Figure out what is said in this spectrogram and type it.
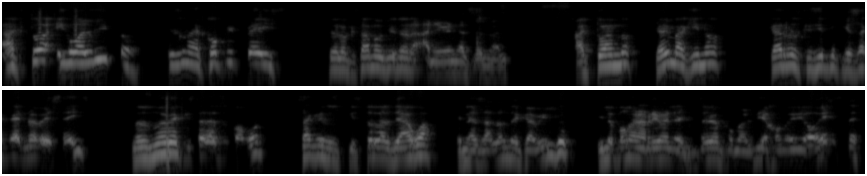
actúa igualito. Es una copy-paste de lo que estamos viendo a nivel nacional actuando. Ya me imagino, Carlos, que siempre que saca el 9-6, los nueve que están a su favor, saquen sus pistolas de agua en el salón de Cabildo y lo pongan arriba en el escritorio como el viejo medio oeste,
